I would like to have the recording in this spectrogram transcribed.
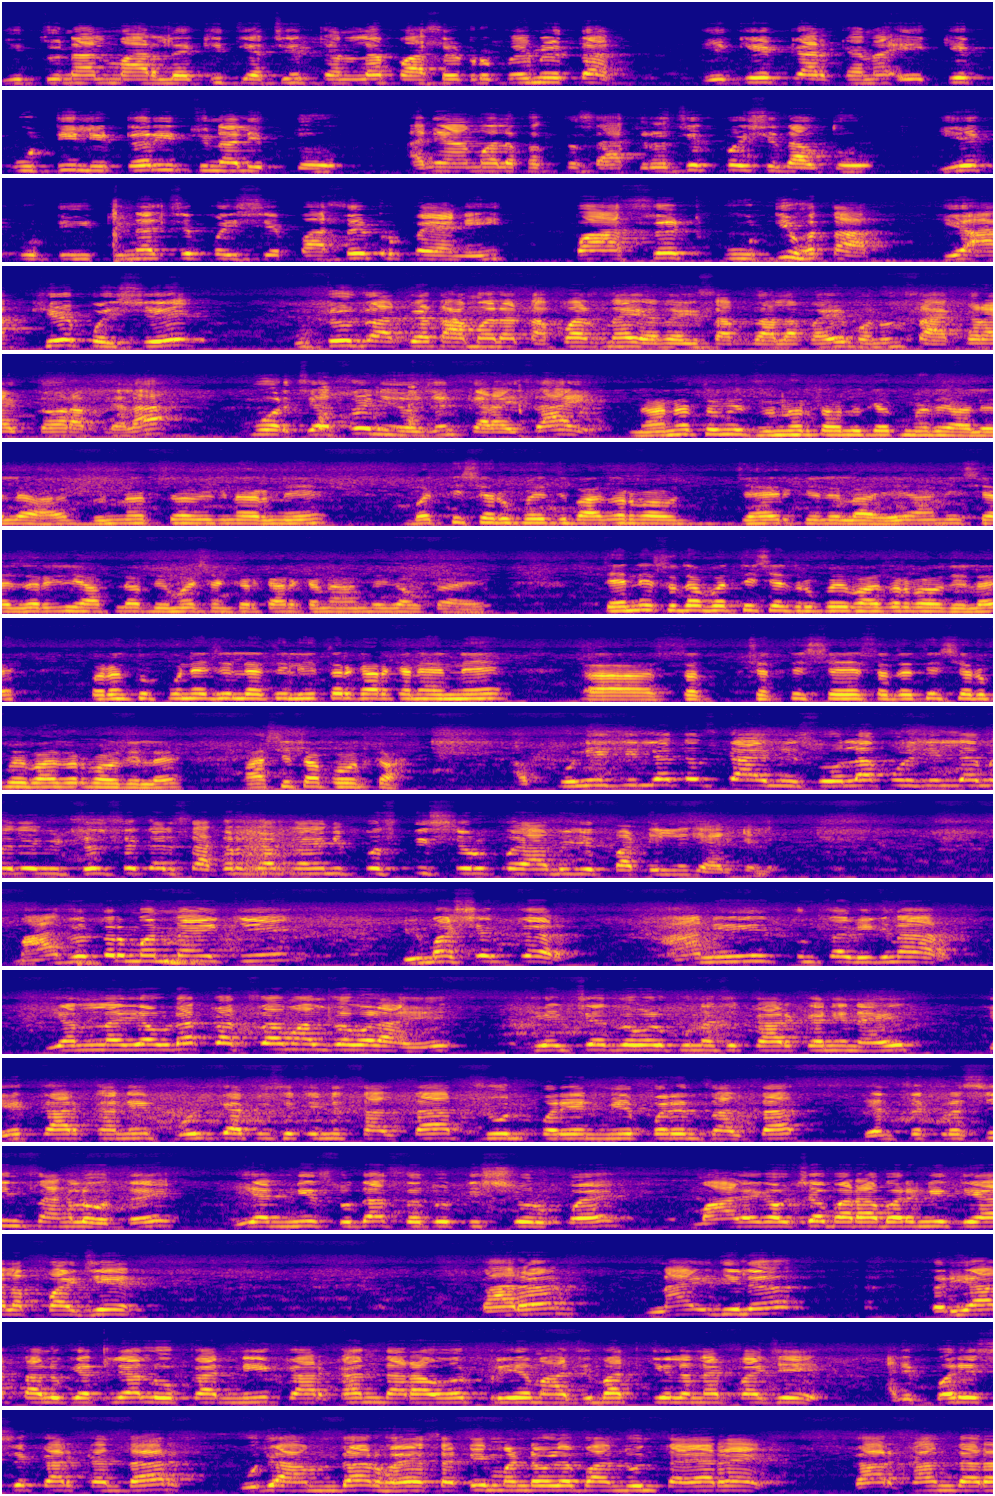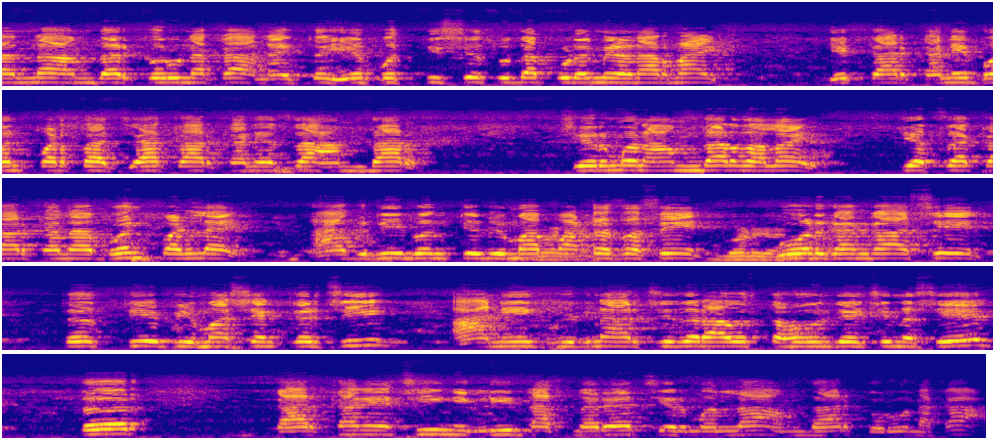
इथ्युनाल मारलं की त्याचे त्यांना पासष्ट रुपये मिळतात. एक एक कारखाना एक एक कोटी लिटर इथ्युनाल विकतो आणि आम्हाला फक्त साखरेचेच पैसे धावतो. एक कोटी इथ्युनालचे पैसे पासष्ट रुपयाने पासष्ट कोटी होतात. हे अख्खे पैसे कुठं जातात आम्हाला तपास नाही याचा हिसाब झाला पाहिजे. म्हणून साखर आयुक्तावर आपल्याला मोर्चाचं नियोजन करायचं आहे. नाना तुम्ही जुन्नर तालुक्यात मध्ये आलेले आहात. जुन्नरच्या विग्नरने बत्तीसशे रुपयाचे बाजारभाव जाहीर केलेला आहे आणि शेजारी आपला भीमाशंकर कारखाना आंबेगावचा आहे. त्याने सुद्धा बत्तीसशेच रुपये बाजारभाव दिला आहे परंतु पुणे जिल्ह्यातील इतर कारखान्यांनी सत छत्तीसशे सदतीसशे रुपये बाजारभाव दिला आहे अशी तफावत का? पुणे जिल्ह्यातच काय मी? सोलापूर जिल्ह्यामध्ये विठ्ठल सहकारी साखर कारखान्याने पस्तीसशे रुपये अभिजित पाटीलने जाहीर केले. माझं तर म्हणणं आहे की भीमाशंकर आणि तुमचा विघ्नार यांना एवढा कच्चा माल जवळ आहे यांच्याजवळ कुणाचे कारखाने नाहीत. हे कारखाने फुल कॅपॅसिटीने चालतात जूनपर्यंत मेपर्यंत चालतात. यांचं क्रशिंग चांगलं होतंय. यांनी सुद्धा सदोतीसशे रुपये माळेगावच्या बराबरीने द्यायला पाहिजेत. कारण नाही दिलं तर या तालुक्यातल्या लोकांनी कारखानदारावर प्रेम अजिबात केलं नाही पाहिजे. आणि बरेचसे कारखानदार उद्या आमदार व्हायसाठी मंडवळ्या बांधून तयार आहेत. कारखानदारांना आमदार करू नका नाहीतर हे बत्तीसशे सुद्धा पुढे मिळणार नाहीत हे कारखाने बंद पडतात. ज्या कारखान्याचा आमदार चेअरमन आमदार झालाय त्याचा कारखाना बंद पडलाय. अगदी बंद ते भीमा पाठच असेल गोडगंगा. गोडगंगा असेल तर ते भीमाशंकरची आणि विघ्नारची जर अवस्था होऊन द्यायची नसेल तर कारखान्याची निगडीत असणाऱ्या चेअरमनला आमदार करू नका.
